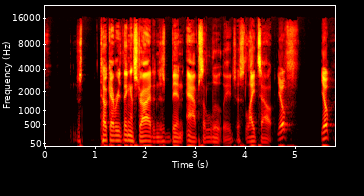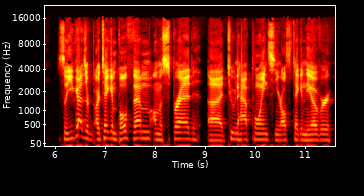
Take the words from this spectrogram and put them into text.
just took everything in stride and just been absolutely just lights out. Yep. Yep. So you guys are, are taking both them on the spread, uh, two and a half points, and you're also taking the over.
